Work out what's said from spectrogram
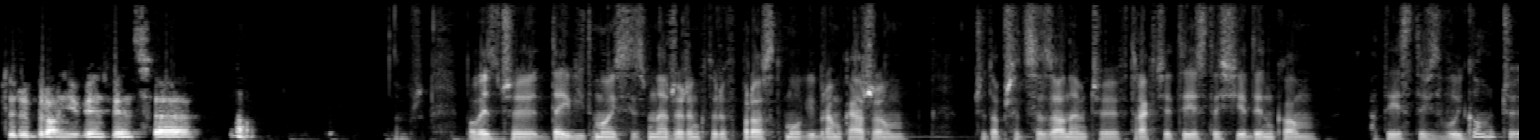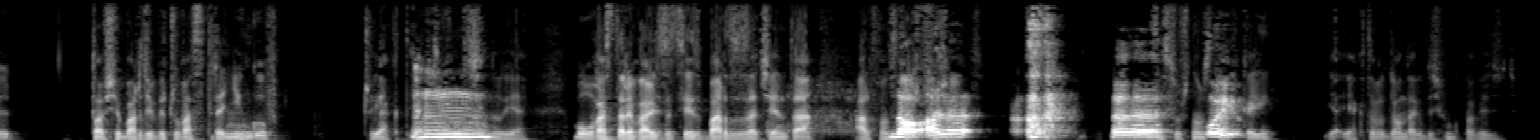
który broni, więc, więc e, no. Dobrze. Powiedz, czy David Moyes jest menadżerem, który wprost mówi bramkarzom, czy to przed sezonem, czy w trakcie, ty jesteś jedynką, a ty jesteś dwójką, czy to się bardziej wyczuwa z treningów, czy jak, jak to mm. funkcjonuje? Bo u was ta rywalizacja jest bardzo zacięta. Alfons no, ale... za słuszną stawkę. Jak to wygląda, gdybyś mógł powiedzieć?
